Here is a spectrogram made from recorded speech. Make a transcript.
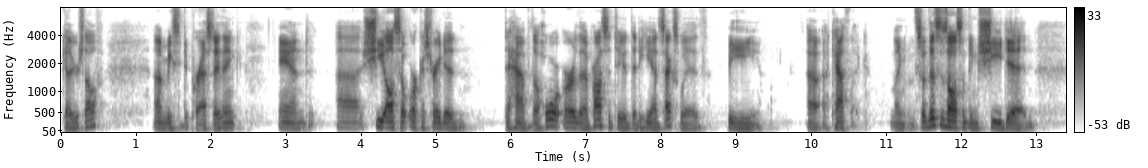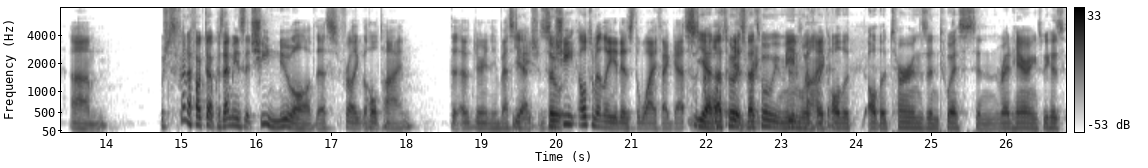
kill yourself, um, makes you depressed, I think, and uh, she also orchestrated to have the whore or the prostitute that he had sex with be a, a Catholic. Like, so this is all something she did, um, which is kind of fucked up because that means that she knew all of this for like the whole time the, uh, during the investigation. so, so- she ultimately it is the wife, I guess. yeah that's what that's right- what we mean with like it. all the all the turns and twists and red herrings because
